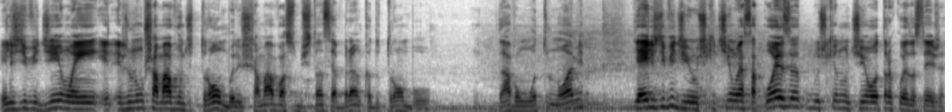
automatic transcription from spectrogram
eles dividiam em. Eles não chamavam de trombo, eles chamavam a substância branca do trombo davam um outro nome. E aí eles dividiam os que tinham essa coisa dos que não tinham outra coisa. Ou seja,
